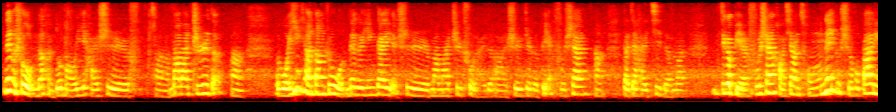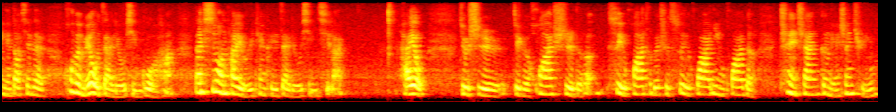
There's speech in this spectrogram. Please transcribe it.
那个时候我们的很多毛衣还是啊妈妈织的啊。我印象当中，我们那个应该也是妈妈织出来的啊，是这个蝙蝠衫啊，大家还记得吗？这个蝙蝠衫好像从那个时候八零年到现在，后面没有再流行过哈，但希望它有一天可以再流行起来。还有就是这个花式的碎花，特别是碎花印花的衬衫跟连身裙。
